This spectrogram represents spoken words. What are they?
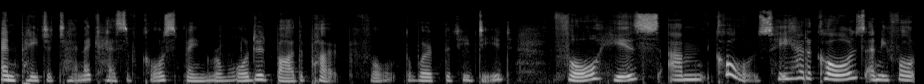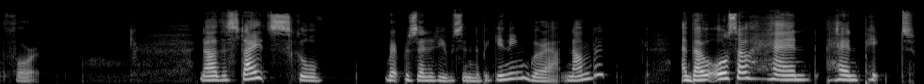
And Peter Tannock has, of course, been rewarded by the Pope for the work that he did for his um, cause. He had a cause and he fought for it. Now, the state school representatives in the beginning were outnumbered and they were also hand handpicked.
